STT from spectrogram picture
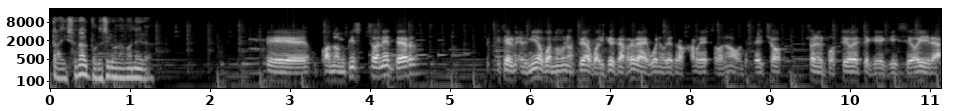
tradicional, por decirlo de una manera? Eh, cuando empiezo en Ether, el, miedo cuando uno estudia cualquier carrera es, bueno, voy a trabajar de esto o no. De hecho, yo en el posteo este que, hice hoy era,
